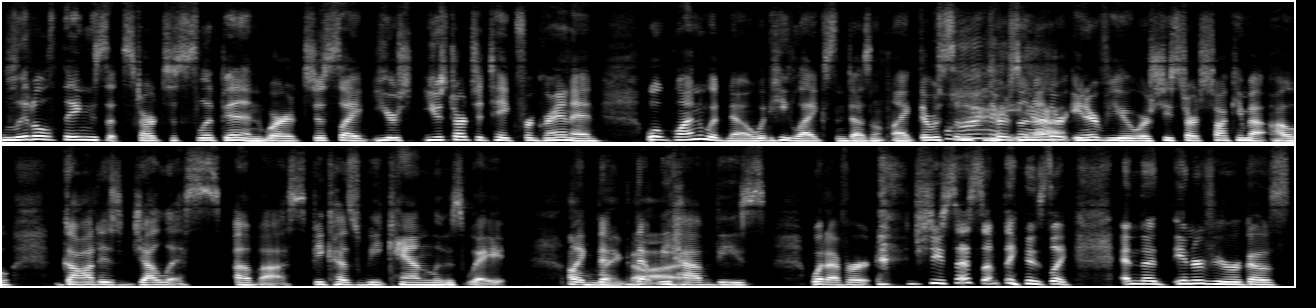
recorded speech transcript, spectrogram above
little things that start to slip in where it's just like you're you start to take for granted. Well, Gwen would know what he likes and doesn't like. There was some there's Yeah. another interview where she starts talking about how God is jealous of us because we can lose weight. Oh like oh that, that we have these whatever. she says something is like, and the interviewer goes,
